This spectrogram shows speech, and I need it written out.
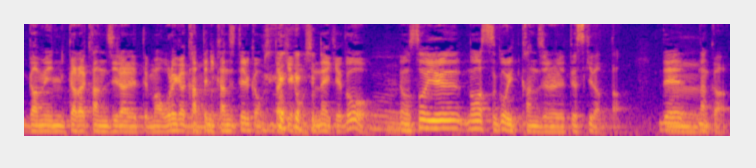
画面から感じられて、まあ、俺が勝手に感じてるかも、だけかもしれないけど、うん。でもそういうのはすごい感じられて好きだった。で、うん。なんか、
